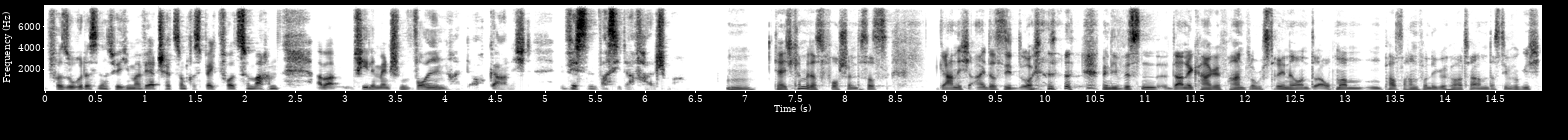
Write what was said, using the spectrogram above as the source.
versuche, das natürlich immer wertschätzend und respektvoll zu machen. Aber viele Menschen wollen halt auch gar nicht wissen, was sie da falsch machen. Mhm. Ja, ich kann mir das vorstellen, dass das gar nicht ein, dass die Leute, wenn die wissen, Daniel Kagel Verhandlungstrainer und auch mal ein paar Sachen von dir gehört haben, dass die wirklich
